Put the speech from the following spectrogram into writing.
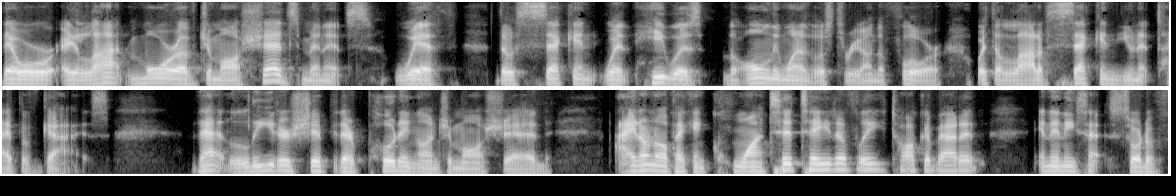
there were a lot more of Jamal Shead's minutes with those second when he was the only one of those three on the floor with a lot of second unit type of guys. That leadership they're putting on Jamal Shed, I don't know if I can quantitatively talk about it in any sort of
